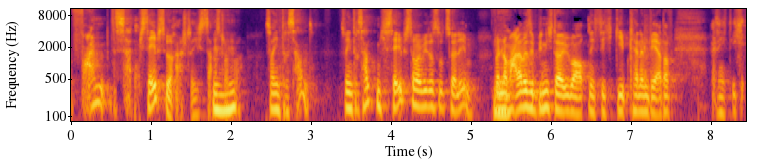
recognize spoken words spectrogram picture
vor allem, das hat mich selbst überrascht, dass ich Starstruck war. Es war interessant. Es war interessant, mich selbst einmal wieder so zu erleben. Weil normalerweise bin ich da überhaupt nicht, ich gebe keinen Wert auf, weiß nicht, ich,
